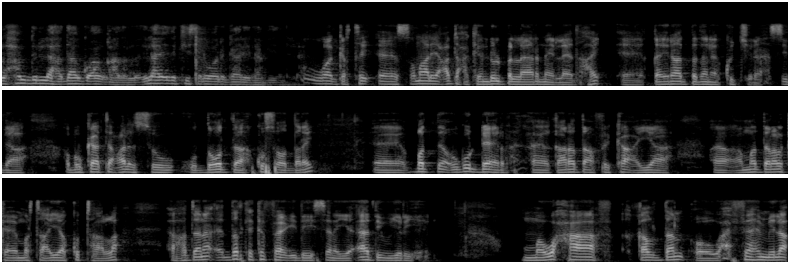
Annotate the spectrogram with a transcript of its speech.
alxamdulilah haddaan go'aan qaadano. Ilahay idankiisana waana gaaraynaa biidnillah waa gartay soomaaliya cabdi xakeen dhul ballaaran ay leedahay kheyraad badana ku jira. Sida abukaata calasow uu dooda ku soo daray. Badda ugu dheer qaaradda afrika ayaa ama dalalka ee marta ayaa ku taala haddana dadka ka faa'iideysanaya aaday u yaryihiin ma waxaa qaldan oo wax fahmila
